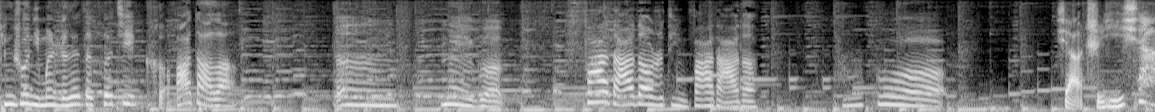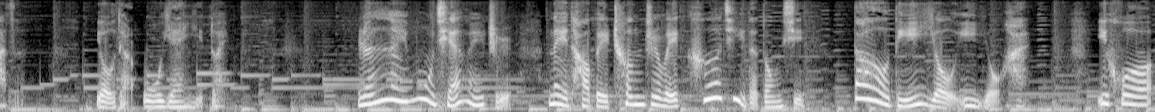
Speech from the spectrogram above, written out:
听说你们人类的科技可发达了。”嗯，那个发达倒是挺发达的，不过小池一下子有点无言以对。人类目前为止那套被称之为科技的东西，到底有益有害，亦或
